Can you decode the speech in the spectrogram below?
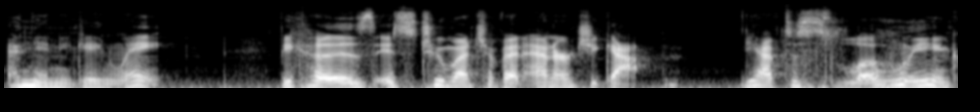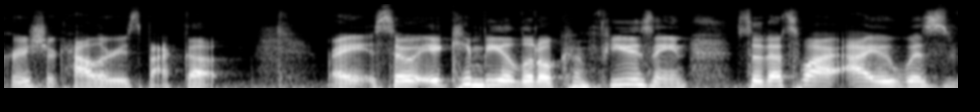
and then you gain weight because it's too much of an energy gap. You have to slowly increase your calories back up right? So it can be a little confusing. So that's why i was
